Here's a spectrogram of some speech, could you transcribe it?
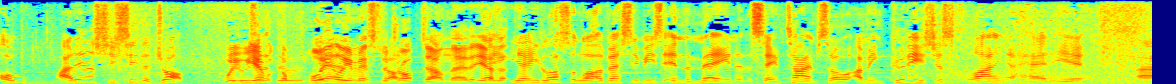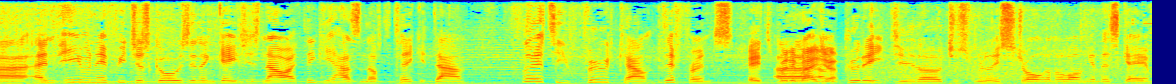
oh, I didn't actually see the drop. We, yeah, a, completely yeah, missed the drop. drop. down there. Yeah, yeah, he lost a lot of SCVs in the main at the same time. So I mean, Goody's just flying ahead here. Uh, and even if he just goes and engages now, I think he has enough to take it down. 30 food count difference. It's pretty uh, major. Goody, you know, just really strolling along in this game.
